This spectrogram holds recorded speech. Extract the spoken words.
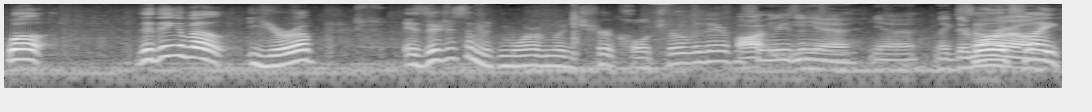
Well, the thing about Europe is they're just a more of a mature culture over there for uh, some reason. yeah yeah like they're So more it's um, like-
